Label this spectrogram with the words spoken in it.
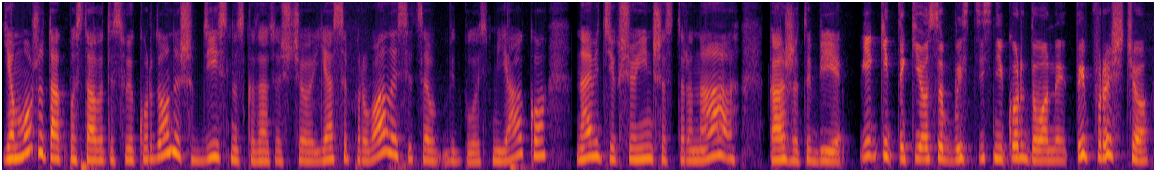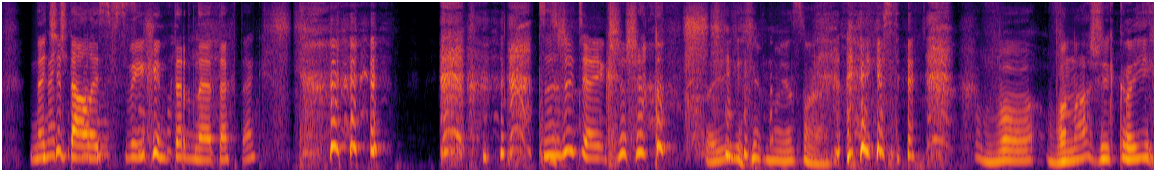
Я можу так поставити свої кордони, щоб дійсно сказати, що я сепарувалася, і це відбулось м'яко, навіть якщо інша сторона каже тобі, які такі особистісні кордони, ти про що? Начиталась. в своїх інтернетах, так? Це з життя, якщо що. Та й, ну, я знаю. В, в нашій країні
